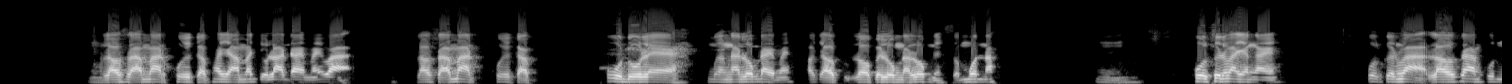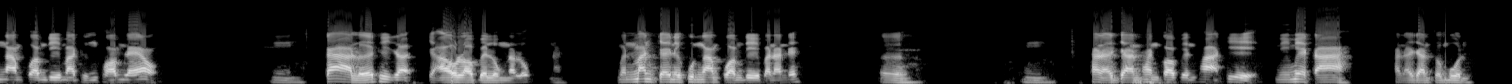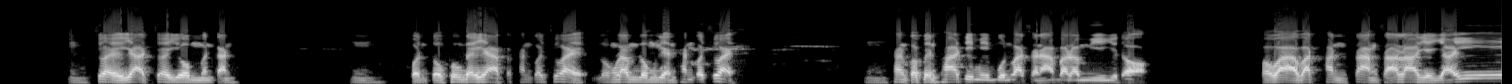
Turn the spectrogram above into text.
เราสามารถคุยกับพญามัจจุราชได้ไหมว่า เราสามารถคุยกับผู้ดูแลเมืองนรกได้ไหมเขาจะเอาเราไปลงนรกเนี่ย สมมตินะพูดขึ้นว่ายังไง พูดขึ้นว่าเราสร้างคุณงามความดีมาถึงพร้อมแล้ว กล้าเหรือที่จะจะเอาเราไปลงนรกนะมันมั่นใจในคุณงามความดีปานนั้นเด้เออท่านอาจารย์ท่านก็เป็นพระที่มีเมตตาท่านอาจารย์สมบูรณ์ช่วยญาติช่วยโยมเหมือนกัน อืม คนตกทุกข์ได้ยากท่านก็ช่วย ลงร่ำลงเรียนท่านก็ช่วย อืม ท่านก็เป็นพระที่มีบุญวาสนาบารมีอยู่ดอก เพราะว่าวัดท่านสร้างศาลาใหญ่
